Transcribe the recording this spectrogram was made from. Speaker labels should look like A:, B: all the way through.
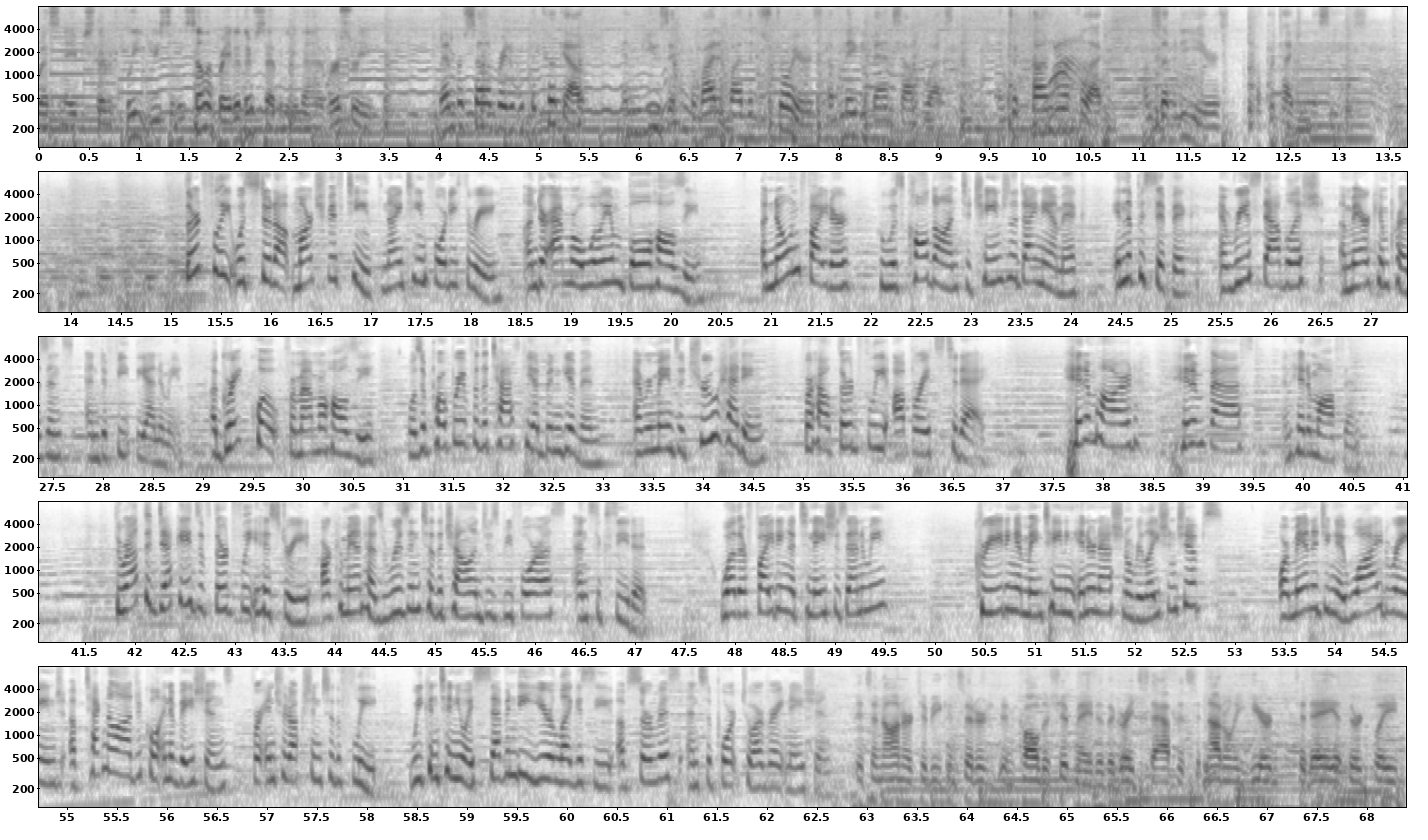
A: U.S. Navy's 3rd Fleet recently celebrated their 70th anniversary. Members celebrated with a cookout and music provided by the destroyers of Navy Band Southwest and took time to reflect on 70 years of protecting the seas.
B: 3rd Fleet was stood up March 15, 1943, under Admiral William Bull Halsey, a known fighter who was called on to change the dynamic in the Pacific and reestablish American presence and defeat the enemy. A great quote from Admiral Halsey was appropriate for the task he had been given and remains a true heading for how 3rd Fleet operates today. Hit him hard, hit him fast, and hit him often. Throughout the decades of 3rd Fleet history, our command has risen to the challenges before us and succeeded. Whether fighting a tenacious enemy, creating and maintaining international relationships, or managing a wide range of technological innovations for introduction to the fleet, we continue a 70-year legacy of service and support to our great nation.
C: It's an honor to be considered and called a shipmate of the great staff that's not only here today at 3rd Fleet,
